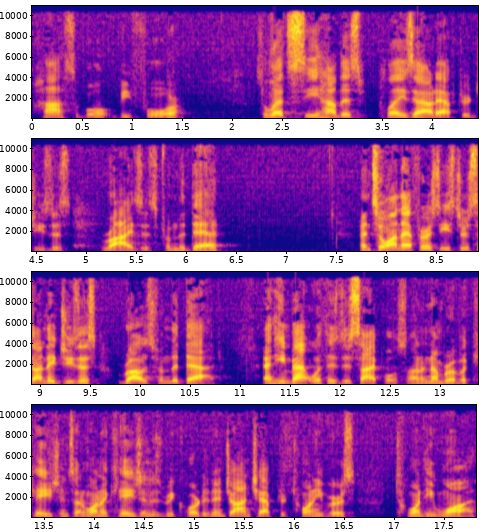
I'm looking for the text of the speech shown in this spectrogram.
possible before. So let's see how this plays out after Jesus rises from the dead. And so on that first Easter Sunday, Jesus rose from the dead. And he met with his disciples on a number of occasions. On one occasion is recorded in John chapter 20, verse 21.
